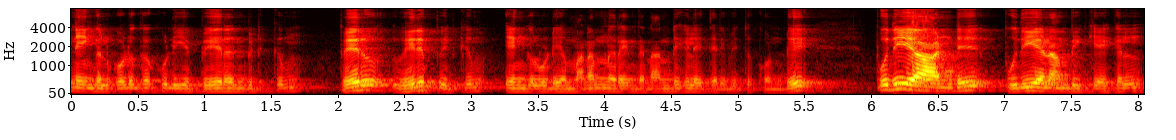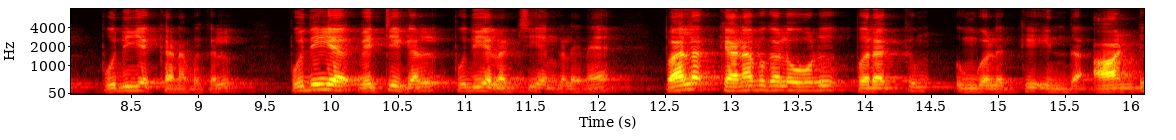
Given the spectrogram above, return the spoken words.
நீங்கள் கொடுக்கக்கூடிய பேரன்பிற்கும் பெரு வெறுப்பிற்கும் எங்களுடைய மனம் நிறைந்த நன்றிகளை தெரிவித்துக் கொண்டு புதிய ஆண்டு புதிய நம்பிக்கைகள் புதிய கனவுகள் புதிய வெற்றிகள் புதிய லட்சியங்கள் என பல கனவுகளோடு பிறக்கும் உங்களுக்கு இந்த ஆண்டு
